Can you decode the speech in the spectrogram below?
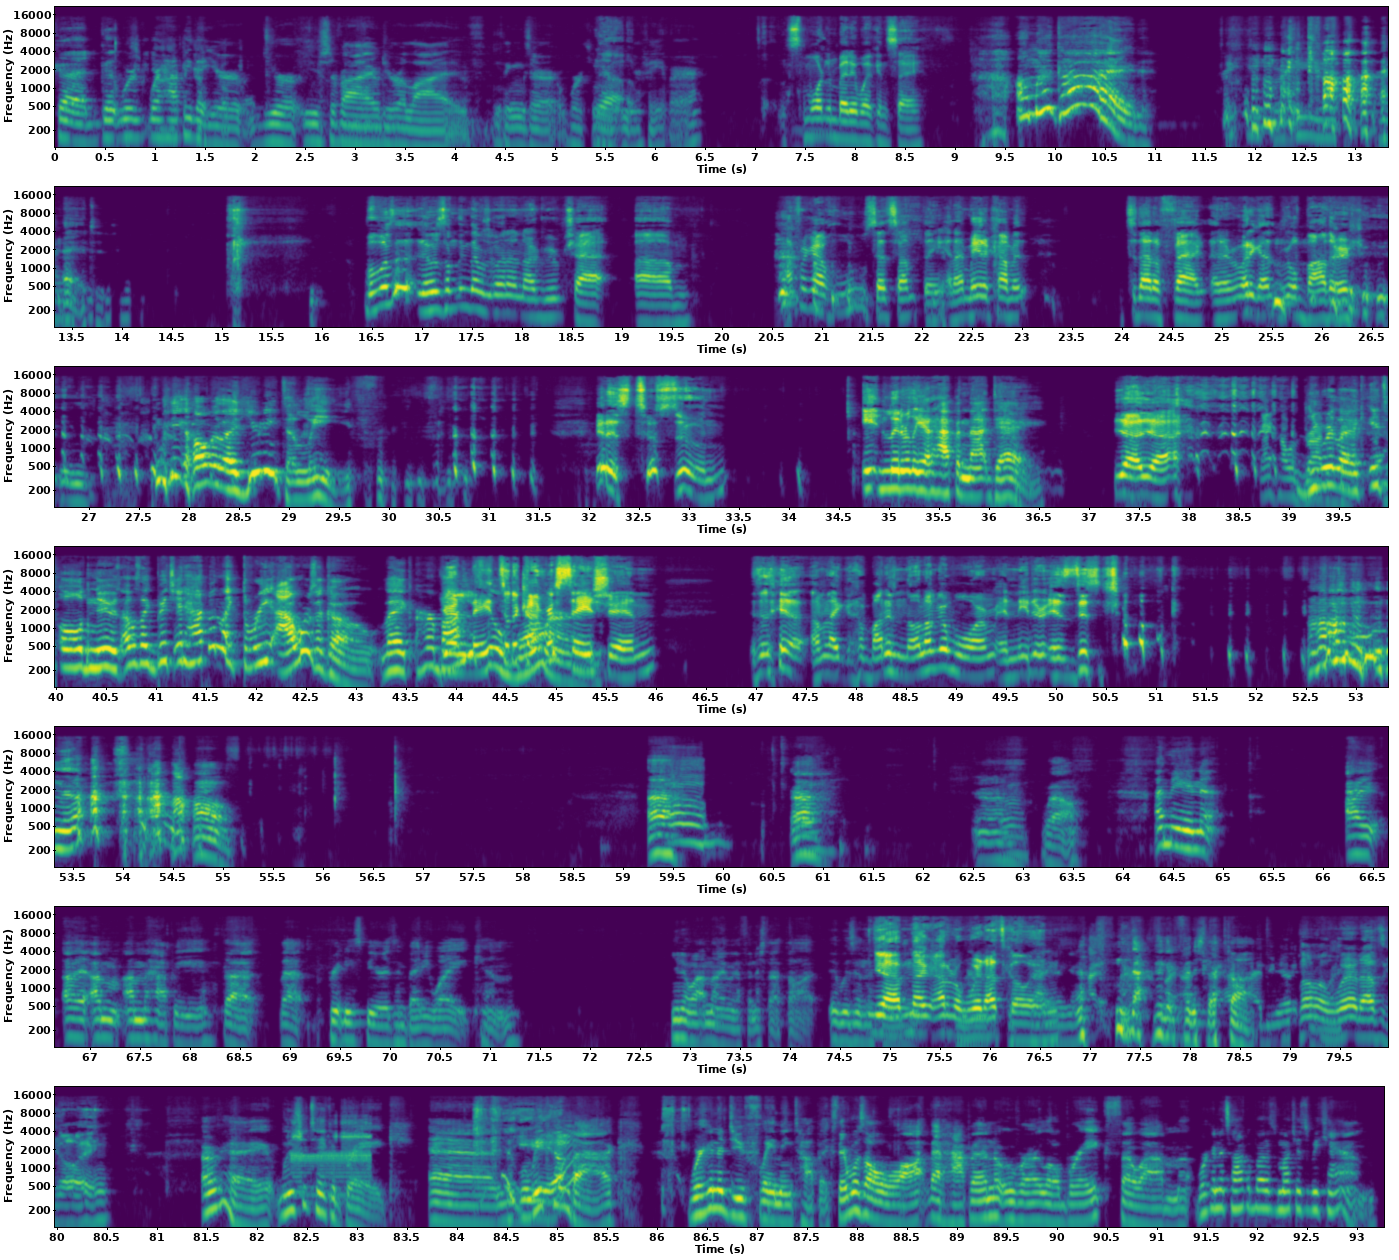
good, good. We're we're happy that you're you're you survived. You're alive. Things are working out in your favor. It's more than Betty White can say. Oh my god! Oh my god! What was it? There was something that was going on in our group chat. Um, I forgot who said something, and I made a comment to that effect, and everybody got real bothered. we all were like, "You need to leave." It is too soon. It literally had happened that day. Yeah, yeah. Like I was You driving were back. like, "It's old news." I was like, "Bitch, it happened like three hours ago. Like her You're body's late to the warm." conversation. I'm like, her body's no longer warm, and neither is this joke. Oh, no. Uh, Oh, uh, uh, well, I mean, I, I, I'm, I'm happy that that Britney Spears and Betty White can. You know what? I'm not even gonna finish that thought. It was in the Yeah, I'm not. I don't know where that's going. Not even gonna, not even gonna finish that I thought. I don't know so, where that's going. Okay, we should take a break. And when we come back, we're gonna do flaming topics. There was a lot that happened over our little break, so um, we're gonna talk about as much as we can.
